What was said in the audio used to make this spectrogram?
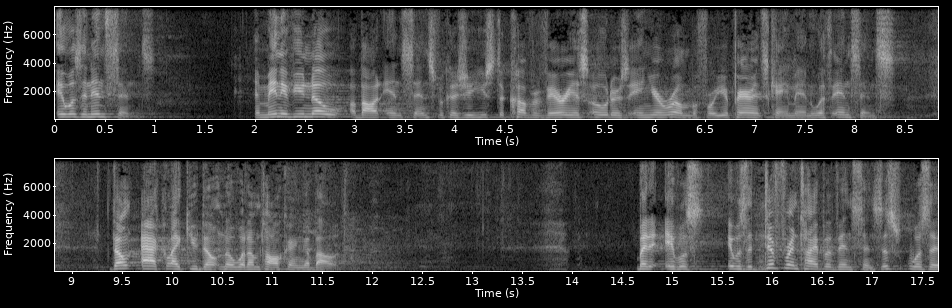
It was an incense. And many of you know about incense because you used to cover various odors in your room before your parents came in with incense. Don't act like you don't know what I'm talking about. But it, was, it was a different type of incense. This was a,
